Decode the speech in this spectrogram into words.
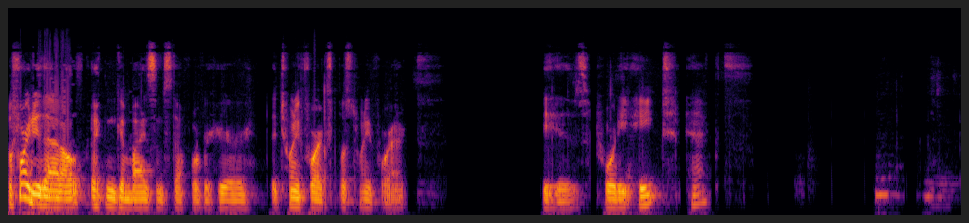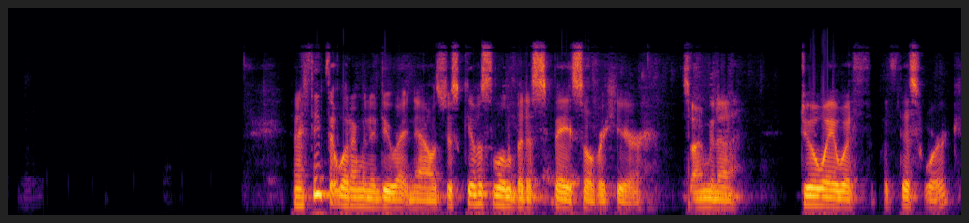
before I do that, I'll, I can combine some stuff over here. The 24x plus 24x is 48x. And I think that what I'm going to do right now is just give us a little bit of space over here. So I'm going to do away with, with this work.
